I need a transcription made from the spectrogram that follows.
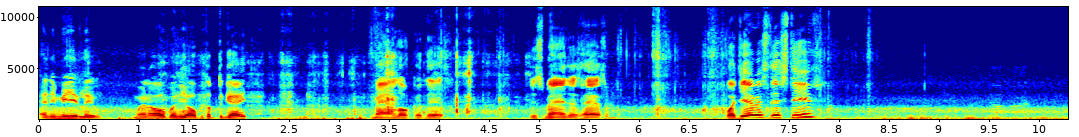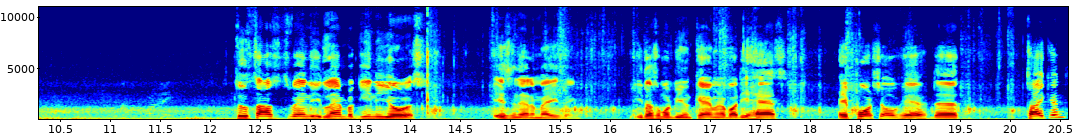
And immediately when he opened up the gate, man, look at this. This man just has. What year is this, Steve? 2020 Lamborghini Urus. Isn't that amazing? He doesn't want to be on camera, but he has a Porsche over here, the Taycan.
